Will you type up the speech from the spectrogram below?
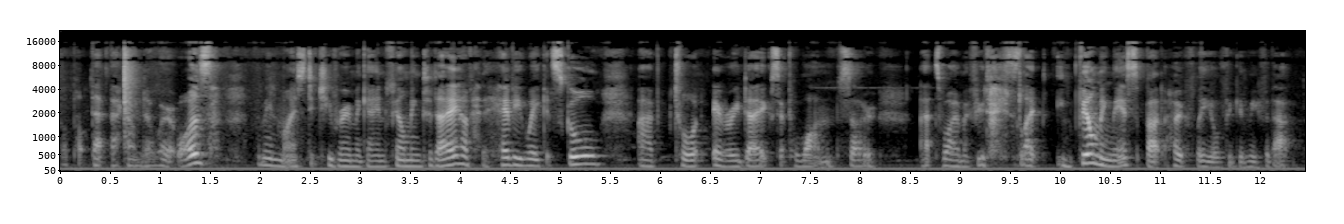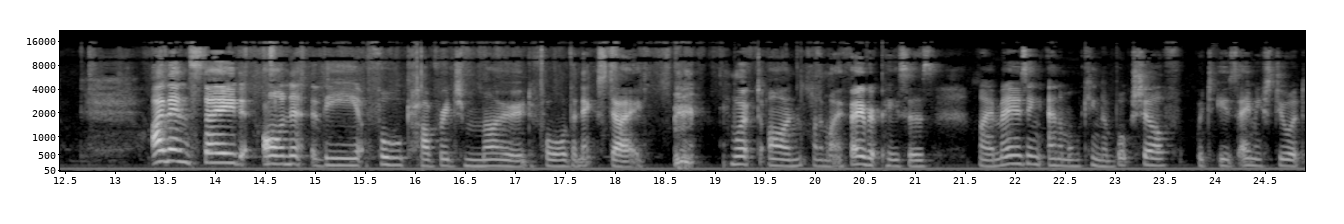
I'll pop that back under where it was. I'm in my stitchy room again filming today. I've had a heavy week at school. I've taught every day except for one. So that's why I'm a few days late in filming this, but hopefully you'll forgive me for that. I then stayed on the full coverage mode for the next day. Worked on one of my favorite pieces, my amazing Animal Kingdom bookshelf, which is Aimee Stewart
